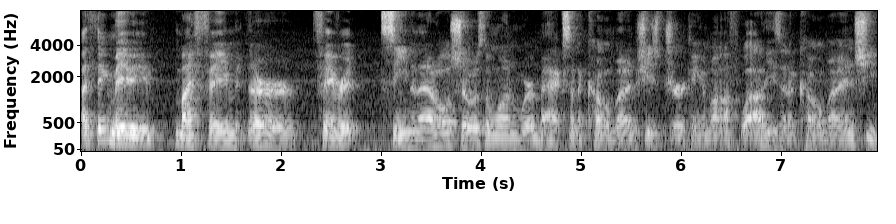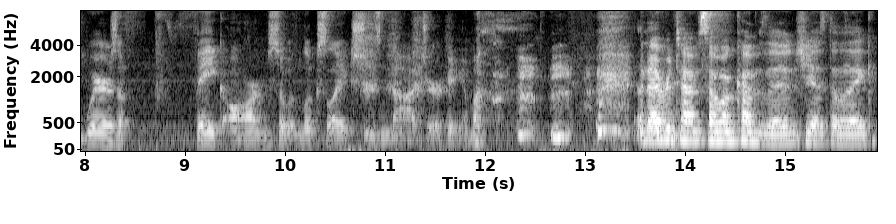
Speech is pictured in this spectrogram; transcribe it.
I think maybe my favorite or favorite scene in that whole show is the one where Mac's in a coma and she's jerking him off while he's in a coma, and she wears a f- fake arm so it looks like she's not jerking him off. And every time someone comes in, she has to like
